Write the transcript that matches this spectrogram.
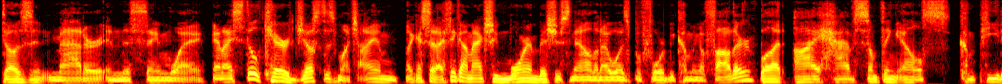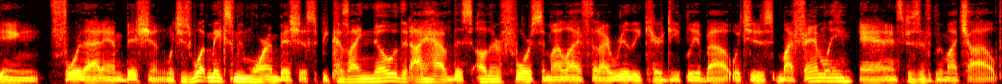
doesn't matter in the same way. And I still care just as much. I am, like I said, I think I'm actually more ambitious now than I was before becoming a father, but I have something else competing for that ambition, which is what makes me more ambitious because I know that I have this other force in my life that I really care deeply about, which is my family and, and specifically my child.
